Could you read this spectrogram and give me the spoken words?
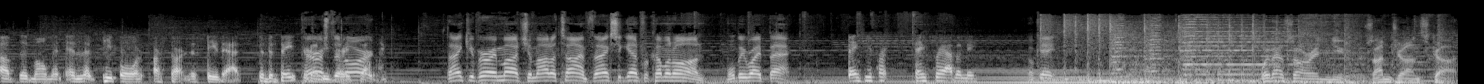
of the moment, and that people are starting to see that. The debate Paris very Dennard, Thank you very much. I'm out of time. Thanks again for coming on. We'll be right back. Thank you for thanks for having me. Okay. With SRN News, I'm John Scott.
